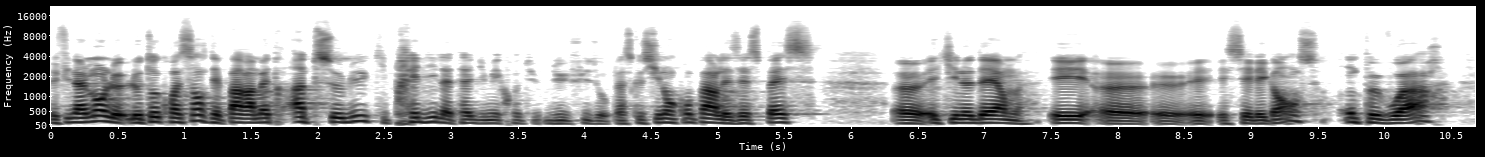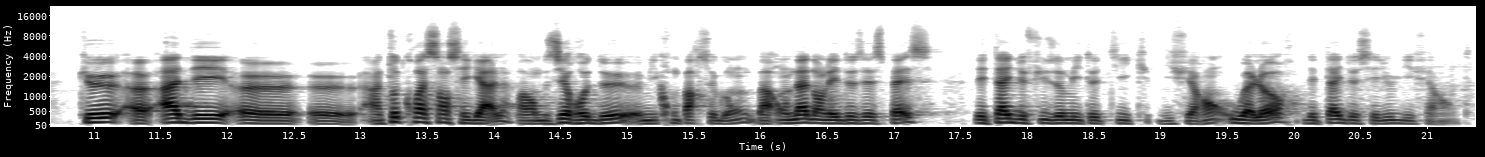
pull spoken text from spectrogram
mais finalement, le, taux de croissance n'est pas paramètre absolu qui prédit la taille du, fuseau, parce que si l'on compare les espèces euh, échinodermes et, euh, et on peut voir qu'à euh, un taux de croissance égal, par exemple 0,2 microns par seconde, bah, on a dans les deux espèces des tailles de fuseaux mitotiques différents ou alors des tailles de cellules différentes.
